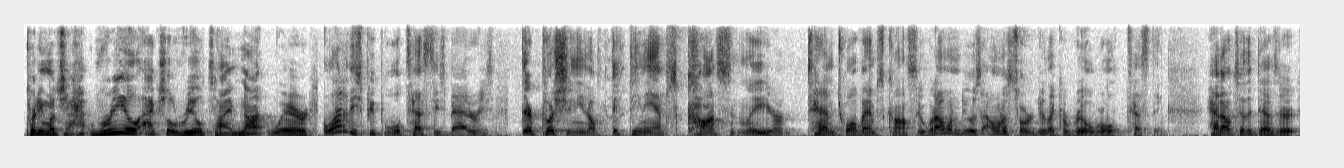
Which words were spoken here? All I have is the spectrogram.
pretty much real, actual real time, not where a lot of these people will test these batteries. They're pushing, you know, 15 amps constantly or 10, 12 amps constantly. What I want to do is I want to sort of do like a real world testing. Head out to the desert,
